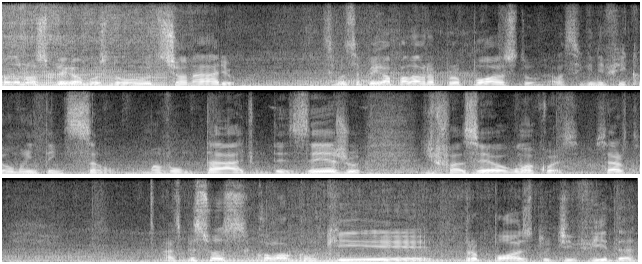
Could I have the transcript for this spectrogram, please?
Quando nós pegamos no dicionário, se você pegar a palavra propósito, ela significa uma intenção, uma vontade, um desejo de fazer alguma coisa, certo? As pessoas colocam que propósito de vida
